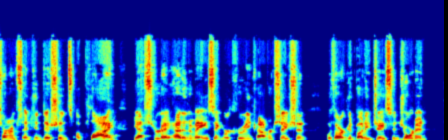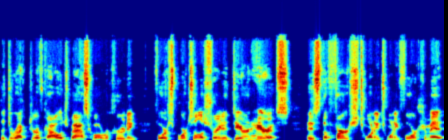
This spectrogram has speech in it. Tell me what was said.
Terms and conditions apply. Yesterday, had an amazing recruiting conversation with our good buddy Jason Jordan, the director of college basketball recruiting for Sports Illustrated, Darren Harris is the first 2024 commit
